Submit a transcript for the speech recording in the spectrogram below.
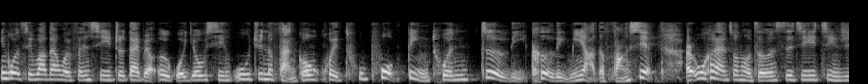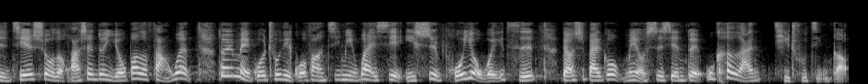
英国情报单位分析，这代表俄国忧心乌军的反攻会突破并吞这里克里米亚的防线。而乌克兰总统泽伦斯基近日接受了《华盛顿邮报》的访问。对于美国处理国防机密外泄一事颇有微词，表示白宫没有事先对乌克兰提出警告。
